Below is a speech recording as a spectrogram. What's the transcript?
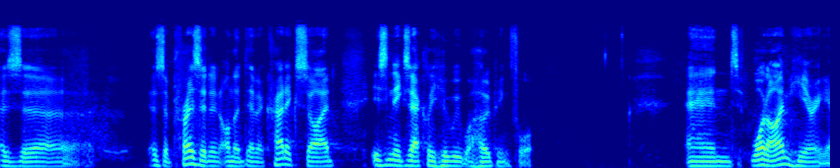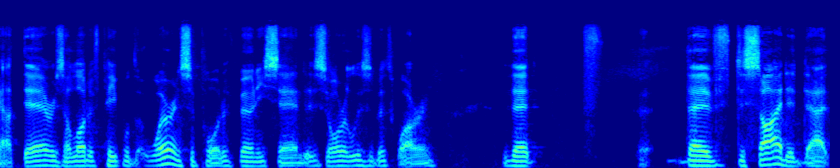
as a as a president on the Democratic side isn't exactly who we were hoping for. And what I'm hearing out there is a lot of people that were in support of Bernie Sanders or Elizabeth Warren that they've decided that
